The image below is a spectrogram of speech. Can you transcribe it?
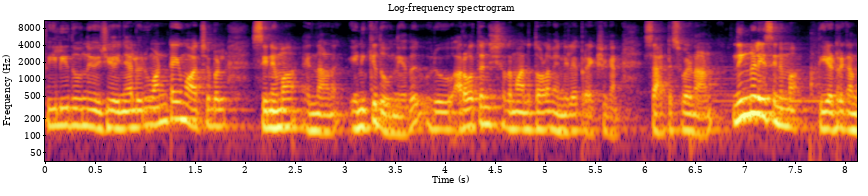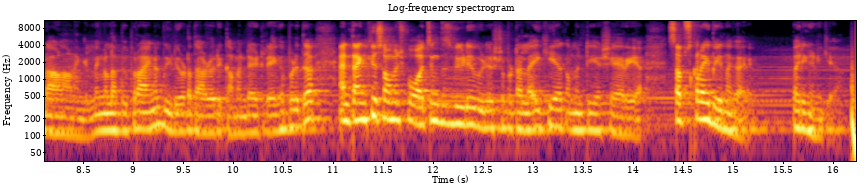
ഫീൽ ചെയ്തു എന്ന് ചോദിച്ചു കഴിഞ്ഞാൽ ഒരു വൺ ടൈം വാച്ചബിൾ സിനിമ എന്നാണ് എനിക്ക് തോന്നിയത്. ഒരു അറുപത്തഞ്ച് ശതമാനത്തോളം എന്നിലെ പ്രേക്ഷകൻ സാറ്റിസ്ഫൈഡ് ആണ്. നിങ്ങൾ ഈ സിനിമ തിയേറ്ററിൽ കണ്ട ആളാണെങ്കിൽ നിങ്ങളുടെ അഭിപ്രായങ്ങൾ വീഡിയോയുടെ താഴെ ഒരു കമന്റായിട്ട് രേഖപ്പെടുത്തുക. And thank you so much for watching this video video ഇഷ്ടപ്പെട്ട ലൈക്ക് ചെയ്യുക കമന്റ് ചെയ്യുക ഷെയർ ചെയ്യുക. സബ്സ്ക്രൈബ് ചെയ്യുന്ന കാര്യം പരിഗണിക്കുക.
